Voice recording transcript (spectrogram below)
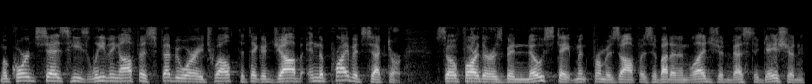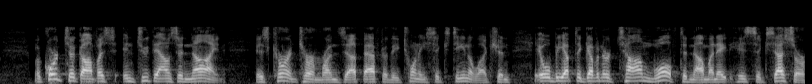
McCord says he's leaving office February 12th to take a job in the private sector. So far, there has been no statement from his office about an alleged investigation. McCord took office in 2009. His current term runs up after the 2016 election. It will be up to Governor Tom Wolf to nominate his successor.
